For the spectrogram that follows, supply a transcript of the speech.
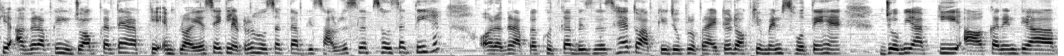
कि अगर आप कहीं जॉब करते हैं, आपके एम्प्लॉयर से एक लेटर हो सकता है, आपकी सैलरी स्लिप्स हो सकती हैं। और अगर आपका खुद का बिज़नेस है तो आपके जो प्रोपराइटर डॉक्यूमेंट्स होते हैं, जो भी आपकी करेंट या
